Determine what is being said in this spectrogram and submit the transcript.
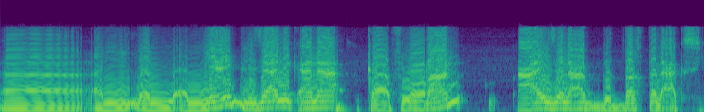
آه، اللعب. لذلك أنا كفلوران عايز ألعب بالضغط العكسي.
